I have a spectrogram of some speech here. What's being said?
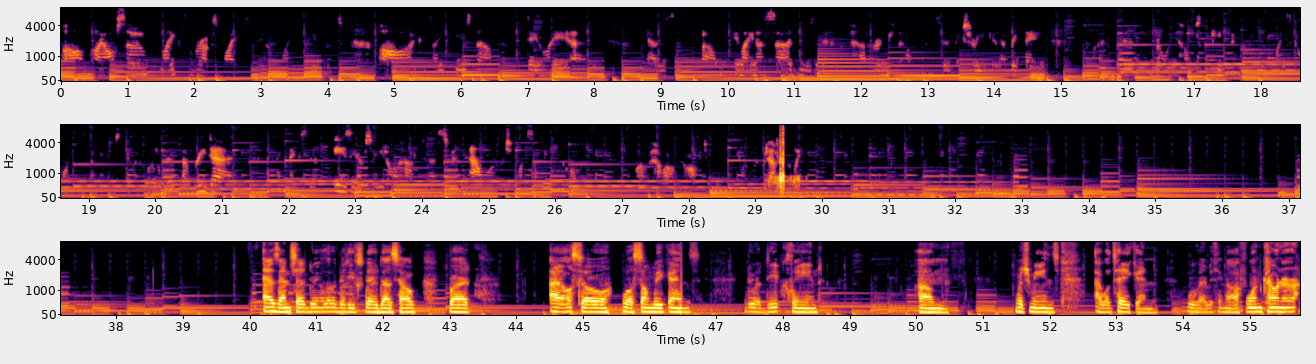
Um, I also like Clorox wipes. They are my favorite because uh, I use them daily and as um, Elena said, use it in the pattern you know, to make sure you get everything. Every day. It makes it easier so you don't have to spend hours once a week or, or however often you as Ann said, doing a little bit each day does help, but I also will some weekends do a deep clean, um, which means I will take and move everything off one counter,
